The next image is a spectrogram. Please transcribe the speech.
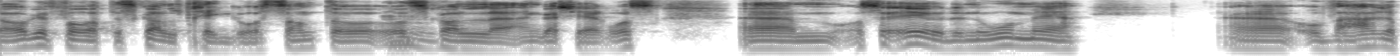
laget for at det skal trigge oss sant? Og, og skal engasjere oss. Um, og så er jo det noe med å være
